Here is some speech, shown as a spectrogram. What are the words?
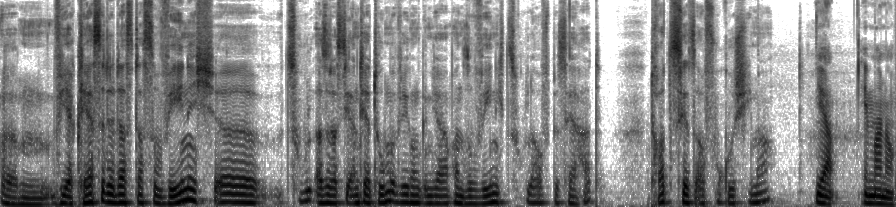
Ähm, wie erklärst du dir das, dass so wenig, äh, zu, also dass die Anti-Atom-Bewegung in Japan so wenig Zulauf bisher hat? Trotz jetzt auch Fukushima? Ja, immer noch,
